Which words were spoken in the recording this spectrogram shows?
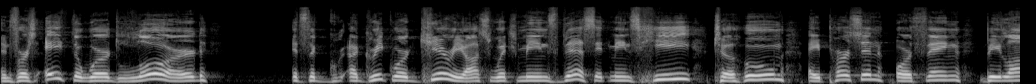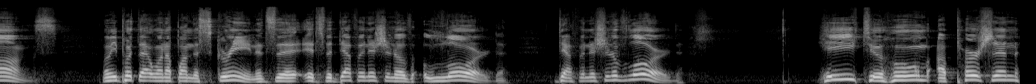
In verse 8, the word Lord, it's a Greek word kyrios, which means this it means he to whom a person or thing belongs. Let me put that one up on the screen. It's the, it's the definition of Lord. Definition of Lord. He to whom a person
